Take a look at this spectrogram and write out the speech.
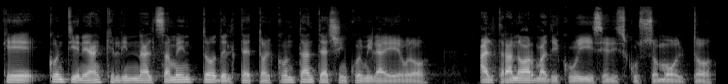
che contiene anche l'innalzamento del tetto al contante a 5.000 euro, altra norma di cui si è discusso molto,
